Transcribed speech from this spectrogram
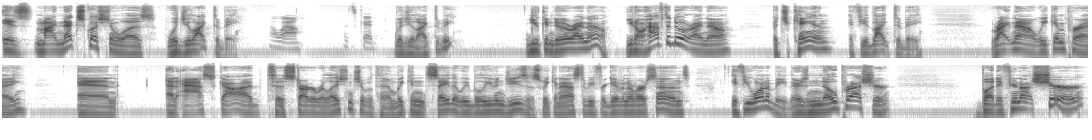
is my next question was, "Would you like to be?" Oh wow, that's good. Would you like to be? You can do it right now. You don't have to do it right now, but you can if you'd like to be. Right now, we can pray and and ask God to start a relationship with Him. We can say that we believe in Jesus. We can ask to be forgiven of our sins if you want to be. There's no pressure. But if you're not sure,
